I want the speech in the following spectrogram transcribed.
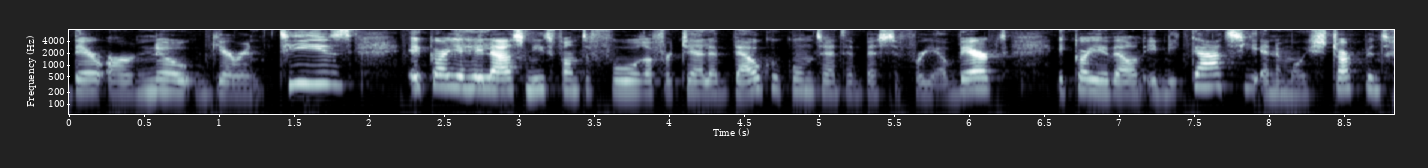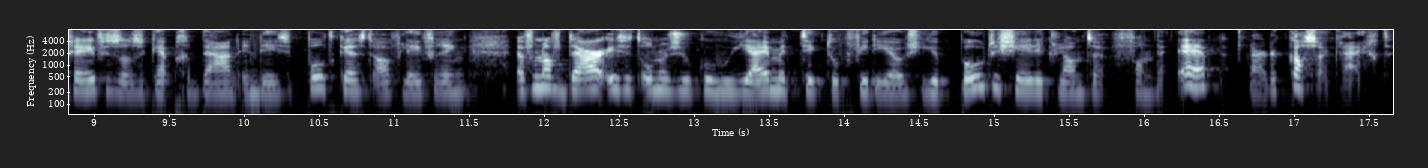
there are no guarantees. Ik kan je helaas niet van tevoren vertellen welke content het beste voor jou werkt. Ik kan je wel een indicatie en een mooi startpunt geven, zoals ik heb gedaan in deze podcast-aflevering. En vanaf daar is het onderzoeken hoe jij met TikTok-video's je potentiële klanten van de app naar de kassa krijgt.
